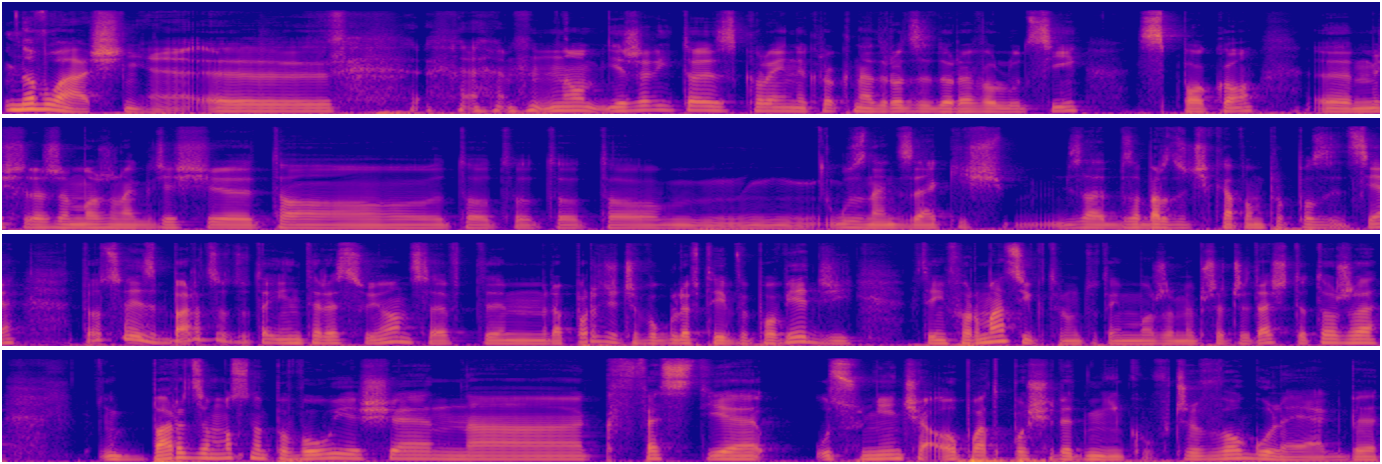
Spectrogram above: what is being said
no właśnie. Yy, no, jeżeli to jest kolejny krok na drodze do rewolucji, spoko. Yy, myślę, że można gdzieś yy, to, to, to, to, to mm, uznać za jakiś, za, za bardzo ciekawą propozycję. To, co jest bardzo tutaj interesujące w tym raporcie, czy w ogóle w tej wypowiedzi, w tej informacji, którą tutaj możemy przeczytać, to to, że bardzo mocno powołuje się na kwestię usunięcia opłat pośredników, czy w ogóle jakby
